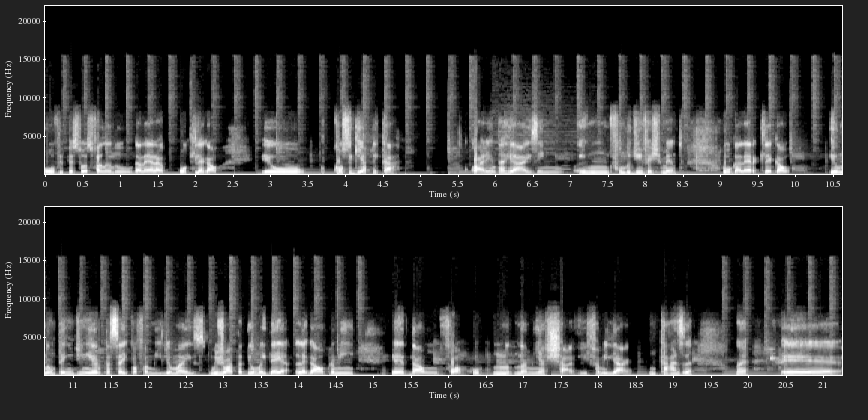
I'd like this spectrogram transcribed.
ouve pessoas falando, galera, pô, que legal, eu consegui aplicar 40 reais em, em fundo de investimento. Ou galera, que legal, eu não tenho dinheiro para sair com a família, mas o Jota deu uma ideia legal para mim, é, dar um foco na minha chave familiar em casa, né? É,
